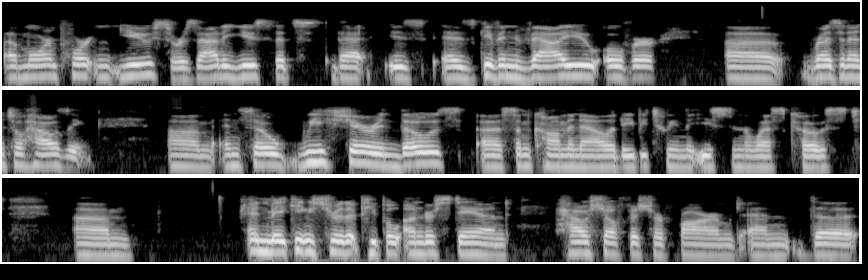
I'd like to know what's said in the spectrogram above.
a more important use, or is that a use that's that is is given value over uh, residential housing? Um, and so we share in those uh, some commonality between the east and the west coast. Um, and making sure that people understand how shellfish are farmed and the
